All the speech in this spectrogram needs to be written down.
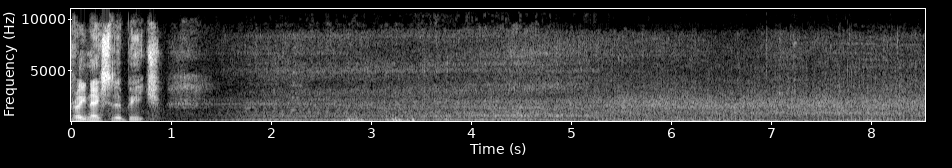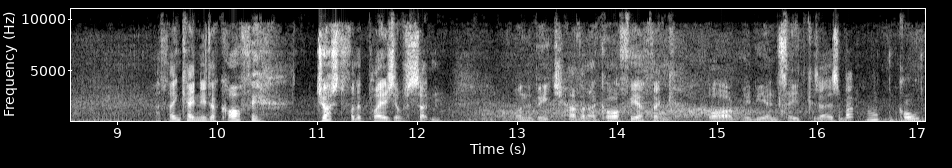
right next to the beach. I think I need a coffee just for the pleasure of sitting on the beach having a coffee I think or maybe inside because it is a bit cold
